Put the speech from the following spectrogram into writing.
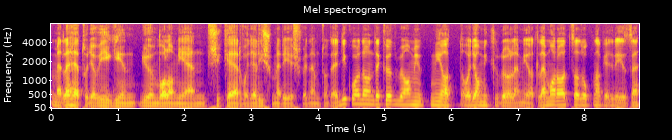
mert lehet, hogy a végén jön valamilyen siker, vagy elismerés, vagy nem tudom, egyik oldalon, de közben amik miatt, vagy amikről emiatt lemaradsz, azoknak egy része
